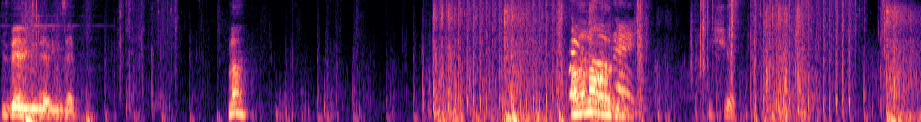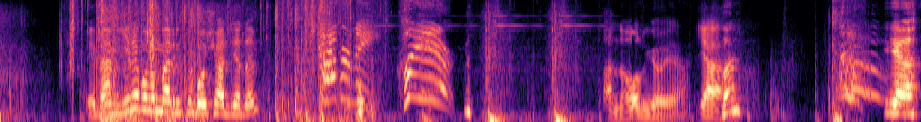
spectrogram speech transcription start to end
Güzel güzel güzel. Lan. Anana vurdum. Bir şey yok. E ben yine bunun mermisini boş harcadım. Cover me! Clear! Lan ne oluyor ya? Ya. Lan. Ya.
